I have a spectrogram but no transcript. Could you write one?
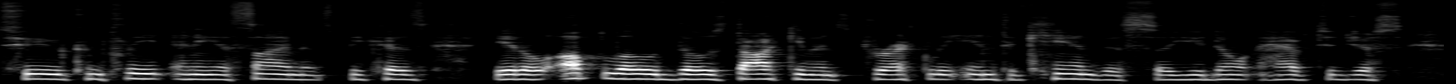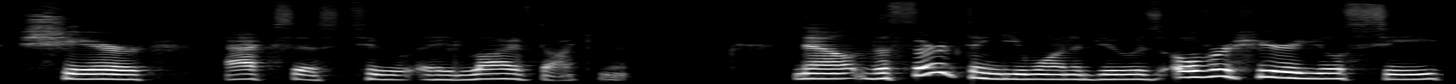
to complete any assignments because it'll upload those documents directly into Canvas so you don't have to just share access to a live document. Now, the third thing you want to do is over here you'll see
